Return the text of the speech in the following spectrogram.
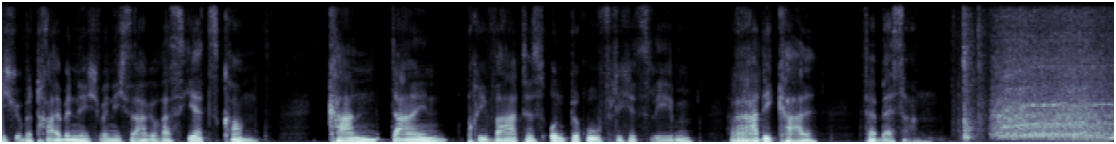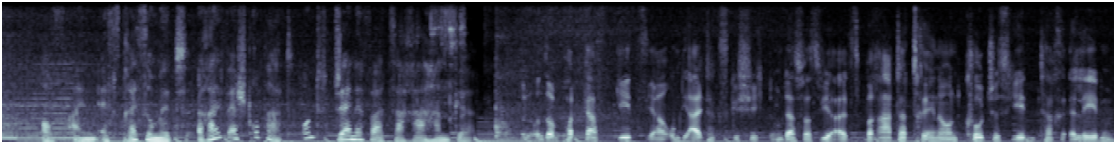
ich übertreibe nicht, wenn ich sage, was jetzt kommt, kann dein privates und berufliches Leben radikal verbessern. Auf einen Espresso mit Ralf Erstruppert und Jennifer Zacher-Hanke. In unserem Podcast geht es ja um die Alltagsgeschichte, um das, was wir als Berater, Trainer und Coaches jeden Tag erleben.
